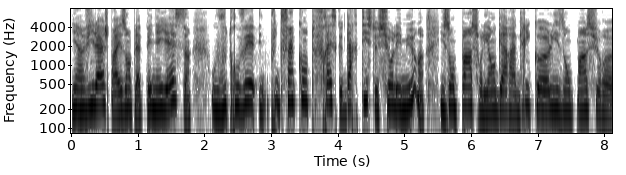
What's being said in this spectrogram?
il y a un village, par exemple, à Peneyes, où vous trouvez plus de 50 fresques d'artistes sur les murs. Ils ont peint sur les hangars agricoles, ils ont peint sur euh,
